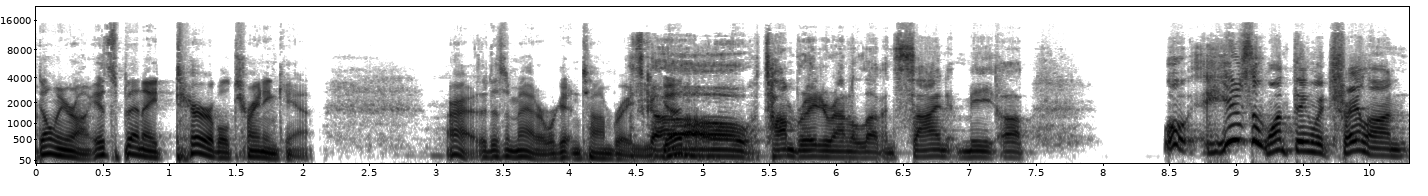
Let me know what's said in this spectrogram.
don't be wrong, it's been a terrible training camp. All right, it doesn't matter. We're getting Tom Brady. Let's go. Good? Tom Brady around 11. Sign me up. Well, here's the one thing with Treylon.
